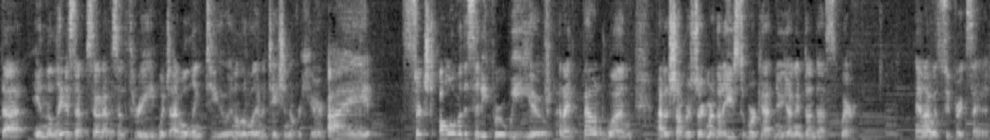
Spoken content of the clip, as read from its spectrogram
that in the latest episode, episode 3, which I will link to you in a little annotation over here, I searched all over the city for a Wii U, and I found one at a Shoppers Drug Mart that I used to work at near Yonge and Dundas Square. And I was super excited.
